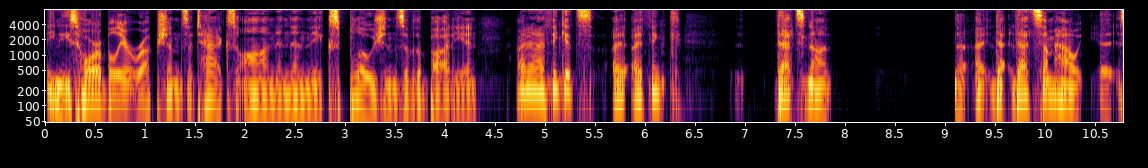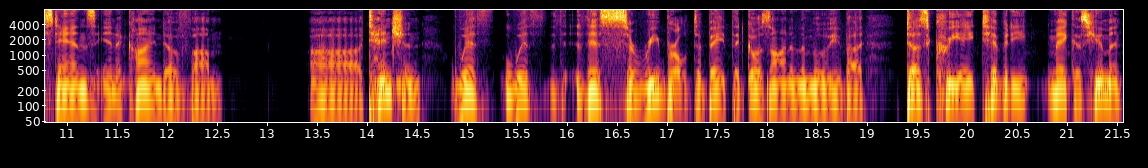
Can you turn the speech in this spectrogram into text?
you know, these horrible eruptions attacks on and then the explosions of the body and I, I think it's I, I think that's not uh, that that somehow uh, stands in a kind of um, uh, tension with with th- this cerebral debate that goes on in the movie about does creativity make us human?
